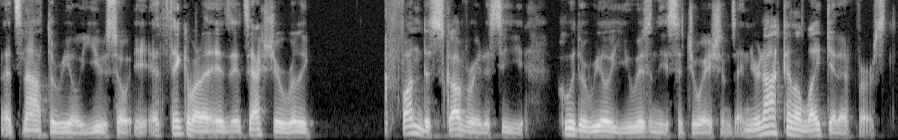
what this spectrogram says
yeah. It's not the real you. So it, think about it. It's, it's actually a really fun discovery to see who the real you is in these situations. And you're not going to like it at first.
